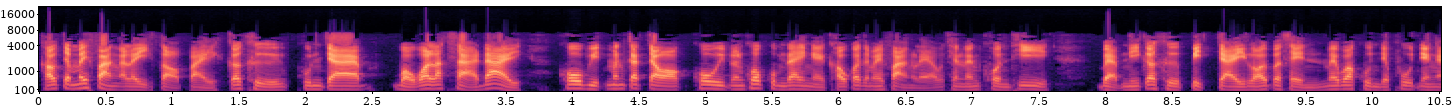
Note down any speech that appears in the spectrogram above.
เขาจะไม่ฟังอะไรอีกต่อไป ก็คือคุณจะบอกว่ารักษาได้โควิด มันกระจอกโควิดมันควบคุมได้ไงเขาก็จะไม่ฟังแล้ว ฉะนั้นคนที่แบบนี้ก็คือปิดใจร้อยเปอร์เซ็นไม่ว่าคุณจะพูดยังไง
